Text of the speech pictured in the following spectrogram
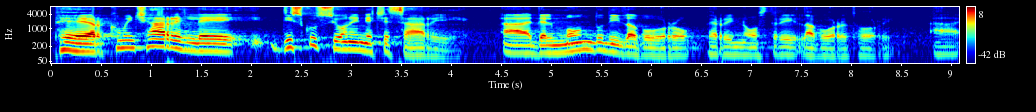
per cominciare le discussioni necessarie uh, del mondo di lavoro per i nostri lavoratori. Uh,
